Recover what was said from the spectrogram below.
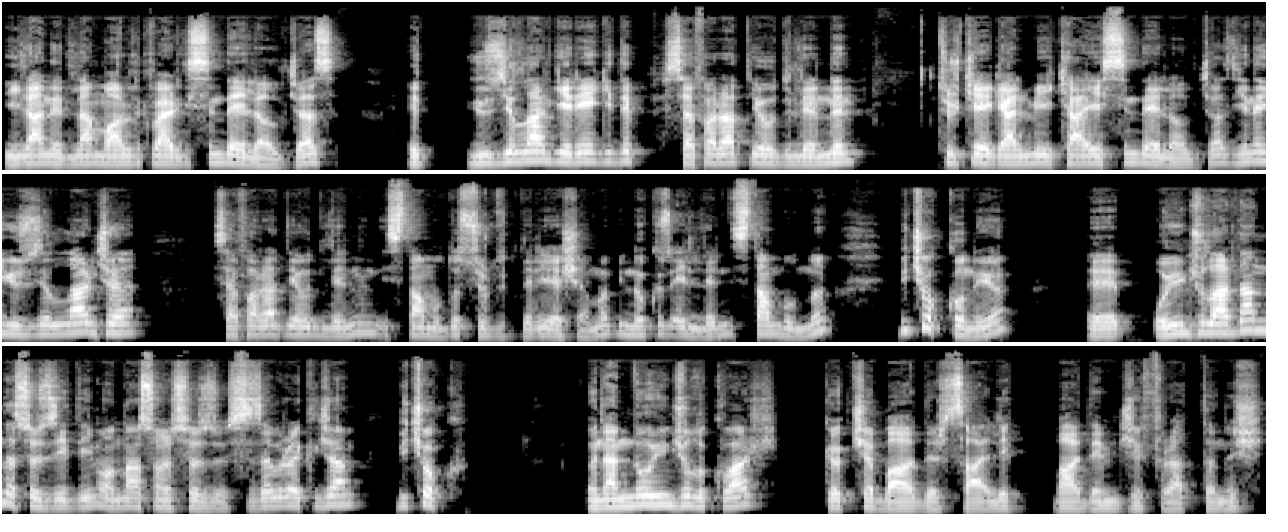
ilan edilen varlık vergisini de ele alacağız. E, yüzyıllar geriye gidip Seferat Yahudilerinin Türkiye'ye gelme hikayesini de ele alacağız. Yine yüzyıllarca Sefarat Yahudilerinin İstanbul'da sürdükleri yaşamı, 1950'lerin İstanbul'unu birçok konuyu e, oyunculardan da söz edeyim ondan sonra sözü size bırakacağım. Birçok önemli oyunculuk var. Gökçe Bahadır, Salih Bademci, Fırat Tanış,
